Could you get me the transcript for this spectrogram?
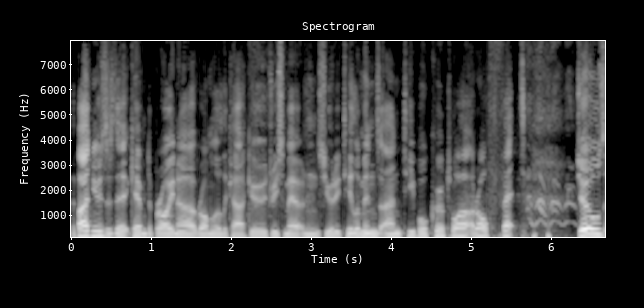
The bad news is that Kevin De Bruyne, Romelu Lukaku, Dries Mertens, Youri Tielemans, and Thibaut Courtois are all fit. Jules,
